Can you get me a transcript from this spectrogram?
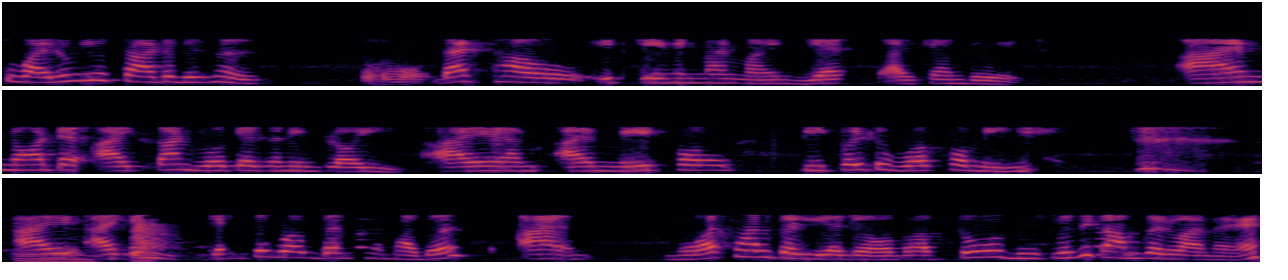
So why don't you start a business? So that's how it came in my mind. Yes, I can do it. I am not. A, I can't work as an employee. I am. I'm made for people to work for me. I I can get the work done from others. I बहुत साल कर लिया जॉब अब तो दूसरों से काम करवाना है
